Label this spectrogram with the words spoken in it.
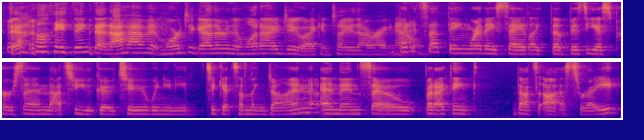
definitely think that I have it more together than what I do. I can tell you that right now. But it's that thing where they say like the busiest person, that's who you go to when you need to get something done. And then so, but I think that's us, right?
